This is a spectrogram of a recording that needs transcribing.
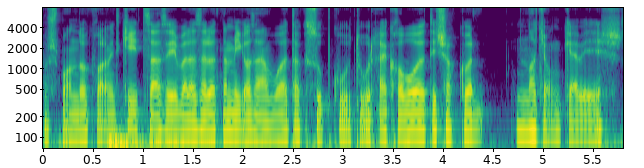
most mondok valamit, 200 évvel ezelőtt nem igazán voltak szubkultúrák, ha volt is, akkor nagyon kevés.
